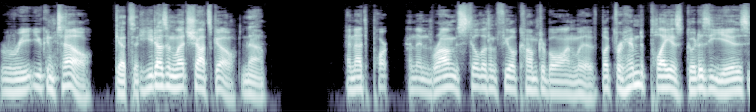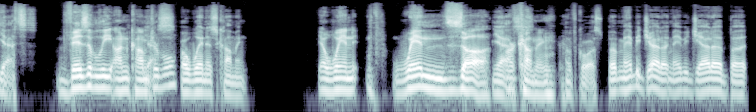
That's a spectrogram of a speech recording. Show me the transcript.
Re, you can tell Gets it. he doesn't let shots go, No. and that's part. And then Rahm still doesn't feel comfortable on LIV. But for him to play as good as he is, Yes. visibly Yes. uncomfortable, A win is coming, yeah, when wins uh, are coming. of course. But maybe Jeddah, maybe Jeddah, but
